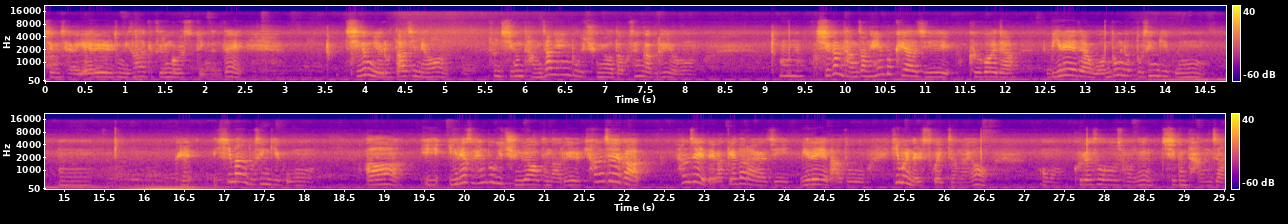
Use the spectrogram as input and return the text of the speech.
지금 제가 예를 좀 이상하게 들은 걸 수도 있는데, 지금 예로 따지면, 전 지금 당장의 행복이 중요하다고 생각을 해요. 음, 지금 당장 행복해야지 그거에 대한, 미래에 대한 원동력도 생기고, 음, 괴- 희망도 생기고, 아, 이, 이래서 행복이 중요하구나를 현재가, 현재의 내가 깨달아야지 미래의 나도 힘을 낼 수가 있잖아요. 어, 그래서 저는 지금 당장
